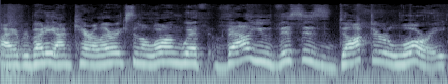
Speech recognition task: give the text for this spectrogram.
Hi, everybody. I'm Carol Erickson along with Value. This is Dr. Lori.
